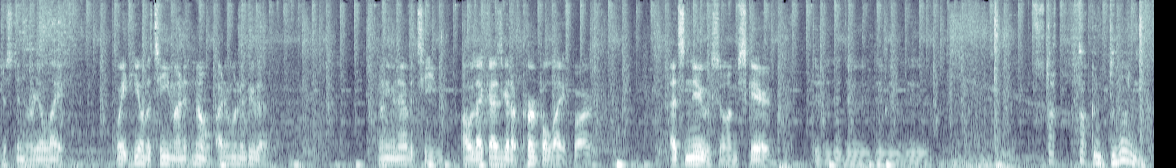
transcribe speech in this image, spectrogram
Just in real life. Wait, heal the team. I didn't. No, I didn't want to do that. I don't even have a team. Oh, that guy's got a purple life bar. That's new, so I'm scared. Stop fucking doing that.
